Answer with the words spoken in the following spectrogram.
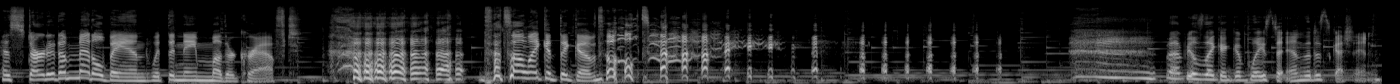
has started a metal band with the name Mothercraft. That's all I could think of the whole time. that feels like a good place to end the discussion.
